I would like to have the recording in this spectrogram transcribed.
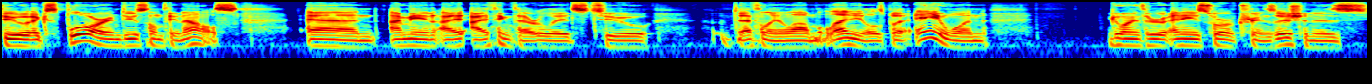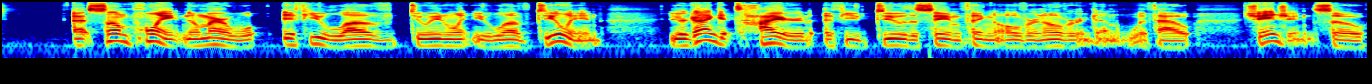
to explore and do something else. And I mean, I, I think that relates to definitely a lot of millennials, but anyone going through any sort of transition is at some point, no matter wh- if you love doing what you love doing, you're going to get tired if you do the same thing over and over again without changing. So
